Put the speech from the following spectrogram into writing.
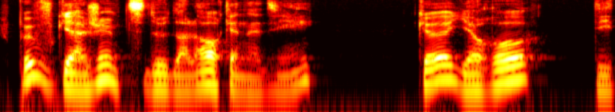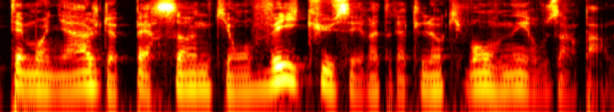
Je peux vous gager un petit 2 dollars canadien qu'il y aura des témoignages de personnes qui ont vécu ces retraites-là qui vont venir vous en parler.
